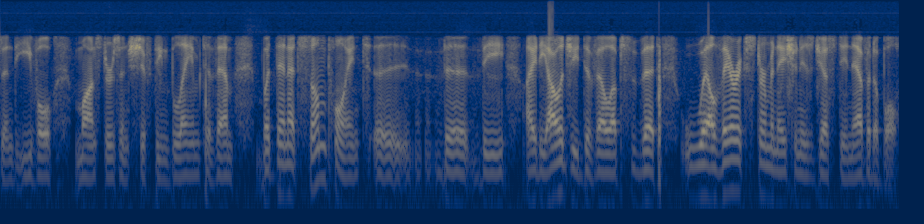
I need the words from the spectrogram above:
and evil monsters and shifting blame to them. But then at some point, uh, the the ideology develops that well, their extermination is just inevitable.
